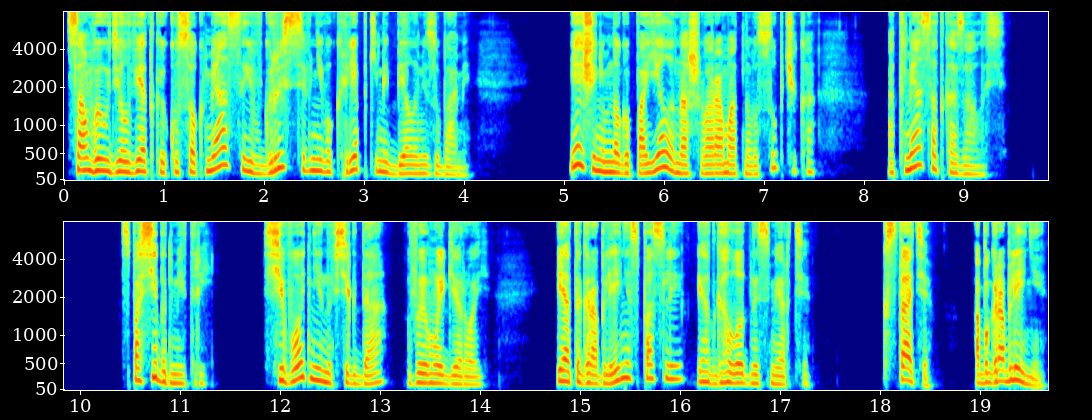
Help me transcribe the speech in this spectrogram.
Сам выудил веткой кусок мяса и вгрызся в него крепкими белыми зубами. Я еще немного поела нашего ароматного супчика, от мяса отказалась. Спасибо, Дмитрий. Сегодня и навсегда вы мой герой. И от ограбления спасли, и от голодной смерти. Кстати, об ограблении.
